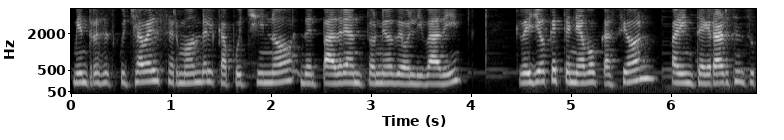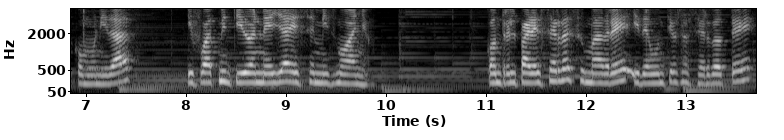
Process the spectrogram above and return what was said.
mientras escuchaba el sermón del capuchino del padre Antonio de Olivadi, creyó que tenía vocación para integrarse en su comunidad y fue admitido en ella ese mismo año. Contra el parecer de su madre y de un tío sacerdote,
